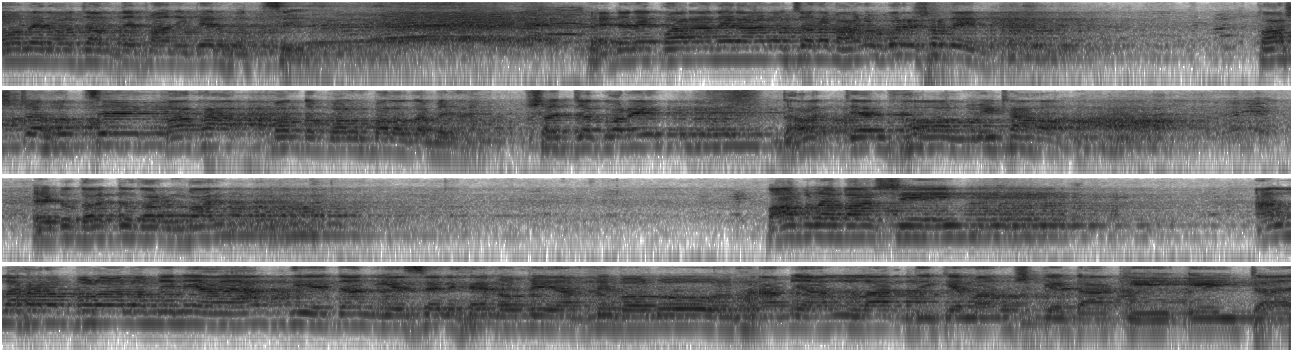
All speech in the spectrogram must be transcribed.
মনের অজান্তে পানি বের হচ্ছে। এখানে কোরআনের আলোচনা ভালো করে শোনেন। কষ্ট হচ্ছে, কথা বন্ধ বলা যাবে না। সহ্য করে, ধৈর্যের ফল মিঠা হয়। একটু ধৈর্য ধরেন ভাই। পাবনাবাসী আল্লাহ রাব্বুল আলামিন এই আয়াত দিয়ে জানিয়েছেন, হে নবী, আপনি বলুন, আমি আল্লাহর দিকে মানুষকে ডাকি, এইটাই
